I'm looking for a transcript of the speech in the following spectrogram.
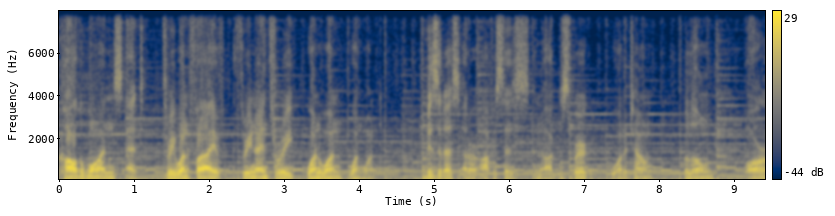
Call the ones at 315 393 1111. Visit us at our offices in Ogdensburg, Watertown, Boulogne, or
